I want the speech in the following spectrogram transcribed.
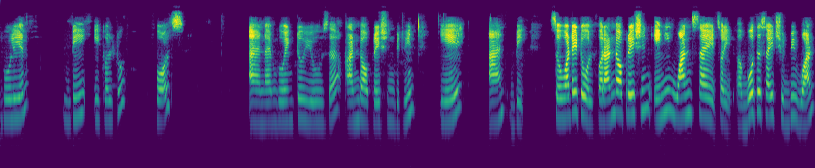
boolean b equal to false and i'm going to use a and operation between a and b. So what i told for and operation any one side sorry uh, both the sides should be one.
